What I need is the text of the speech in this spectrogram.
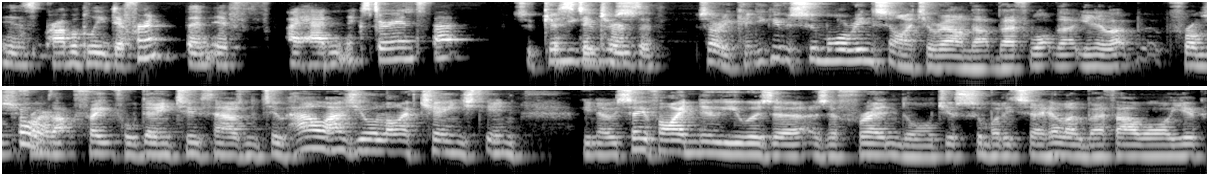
is probably different than if I hadn't experienced that. So, can just you give in terms us, of sorry, can you give us some more insight around that, Beth? What that you know from sure. from that fateful day in two thousand and two? How has your life changed in? You know, say if I knew you as a as a friend or just somebody to say hello, Beth, how are you?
